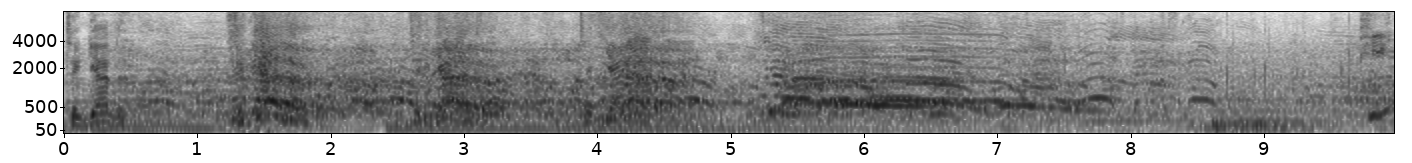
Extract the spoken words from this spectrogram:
Together. Together! Together! Together! Pete,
